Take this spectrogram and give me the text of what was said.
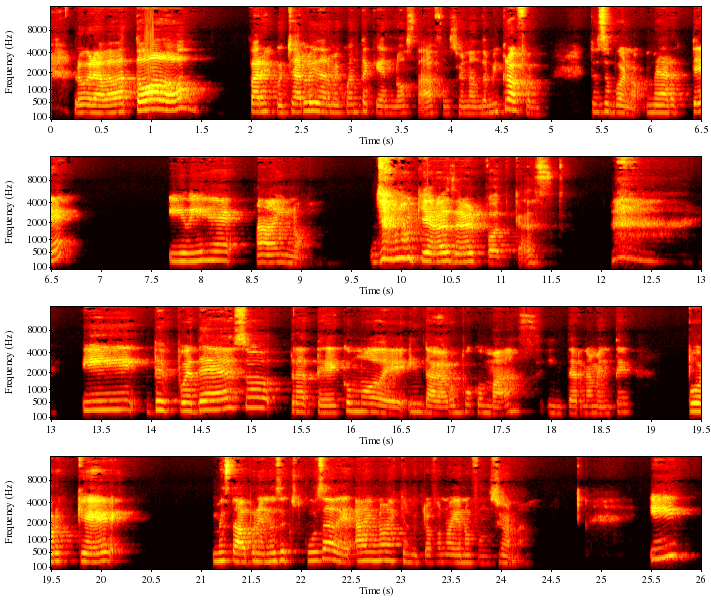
Lo grababa todo para escucharlo y darme cuenta que no estaba funcionando el micrófono. Entonces, bueno, me harté y dije, ay no, yo no quiero hacer el podcast. Y después de eso traté como de indagar un poco más internamente por qué me estaba poniendo esa excusa de, ay no, es que el micrófono ya no funciona. Y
